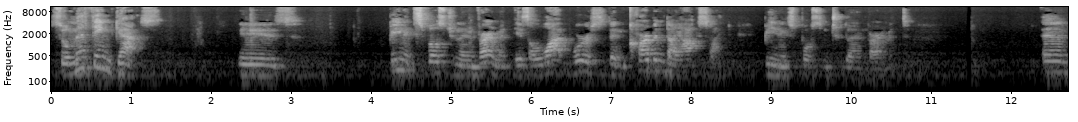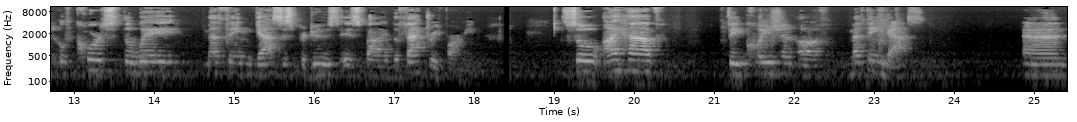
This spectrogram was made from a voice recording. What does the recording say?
So methane gas is being exposed to the environment is a lot worse than carbon dioxide being exposed into the environment. And of course, the way methane gas is produced is by the factory farming. So I have the equation of methane gas and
